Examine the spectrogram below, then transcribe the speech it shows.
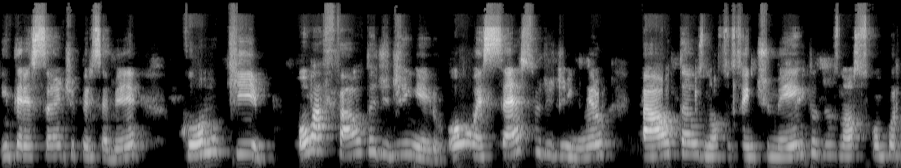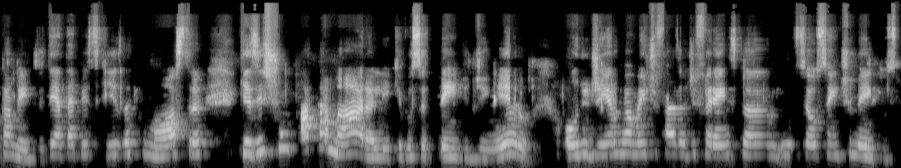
interessante perceber como que ou a falta de dinheiro ou o excesso de dinheiro pauta os nossos sentimentos e os nossos comportamentos. E tem até pesquisa que mostra que existe um patamar ali que você tem de dinheiro, onde o dinheiro realmente faz a diferença nos seus sentimentos.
